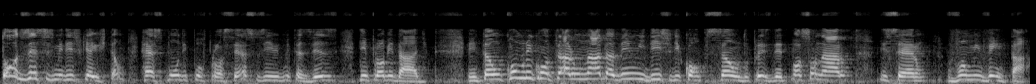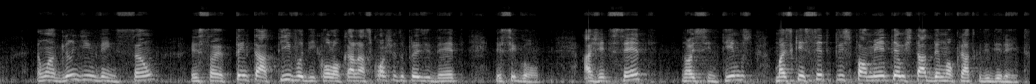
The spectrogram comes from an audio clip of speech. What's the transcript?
Todos esses ministros que aí estão respondem por processos e muitas vezes de improbidade. Então, como não encontraram nada, nenhum indício de corrupção do presidente Bolsonaro, disseram: vamos inventar. É uma grande invenção essa tentativa de colocar nas costas do presidente esse golpe. A gente sente, nós sentimos, mas quem sente principalmente é o Estado Democrático de Direito,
